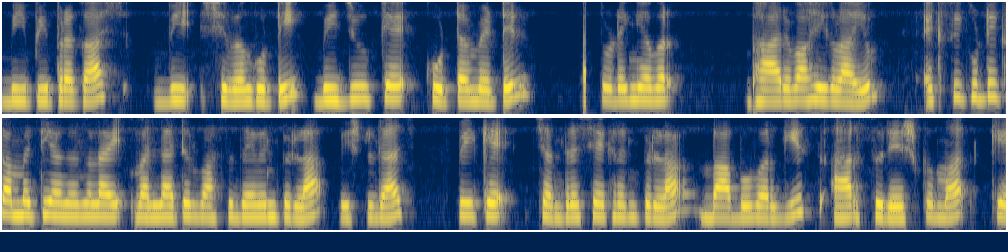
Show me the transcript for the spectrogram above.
B. P. Prakash V. Sivankutty Biju K. Koottamvettil തുടങ്ങിയവർ ഭാരവാഹികളായും എക്സിക്യൂട്ടീവ് കമ്മിറ്റി അംഗങ്ങളായി Vallattoor Vasudevan Pillai Vishnuraj P K Chandrasekharan Pillai Babu Varghese R Suresh Kumar K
